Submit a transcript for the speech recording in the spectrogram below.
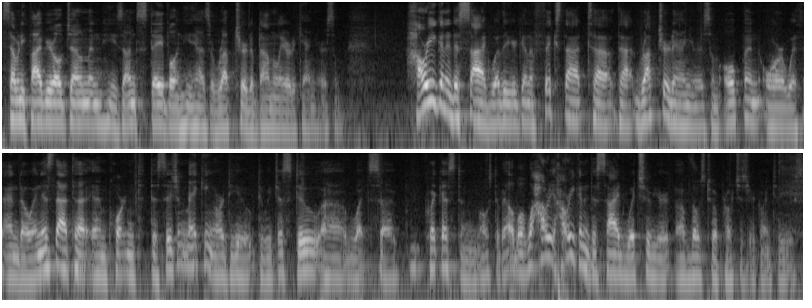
75-year-old gentleman. He's unstable and he has a ruptured abdominal aortic aneurysm. How are you going to decide whether you're going to fix that, uh, that ruptured aneurysm open or with endo? And is that uh, important decision making, or do, you, do we just do uh, what's uh, quickest and most available? Well, how, are you, how are you going to decide which of, your, of those two approaches you're going to use?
